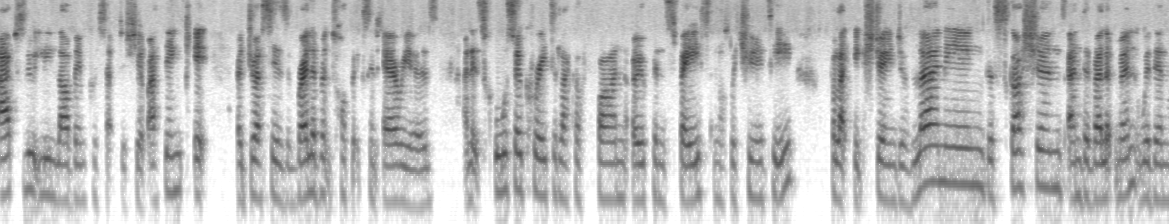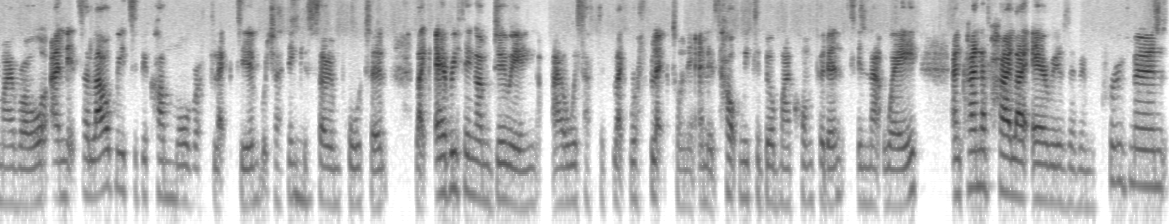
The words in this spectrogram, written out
absolutely loving preceptorship. I think it addresses relevant topics and areas and it's also created like a fun open space and opportunity for like exchange of learning, discussions, and development within my role. And it's allowed me to become more reflective, which I think mm. is so important. Like everything I'm doing, I always have to like reflect on it. And it's helped me to build my confidence in that way and kind of highlight areas of improvement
